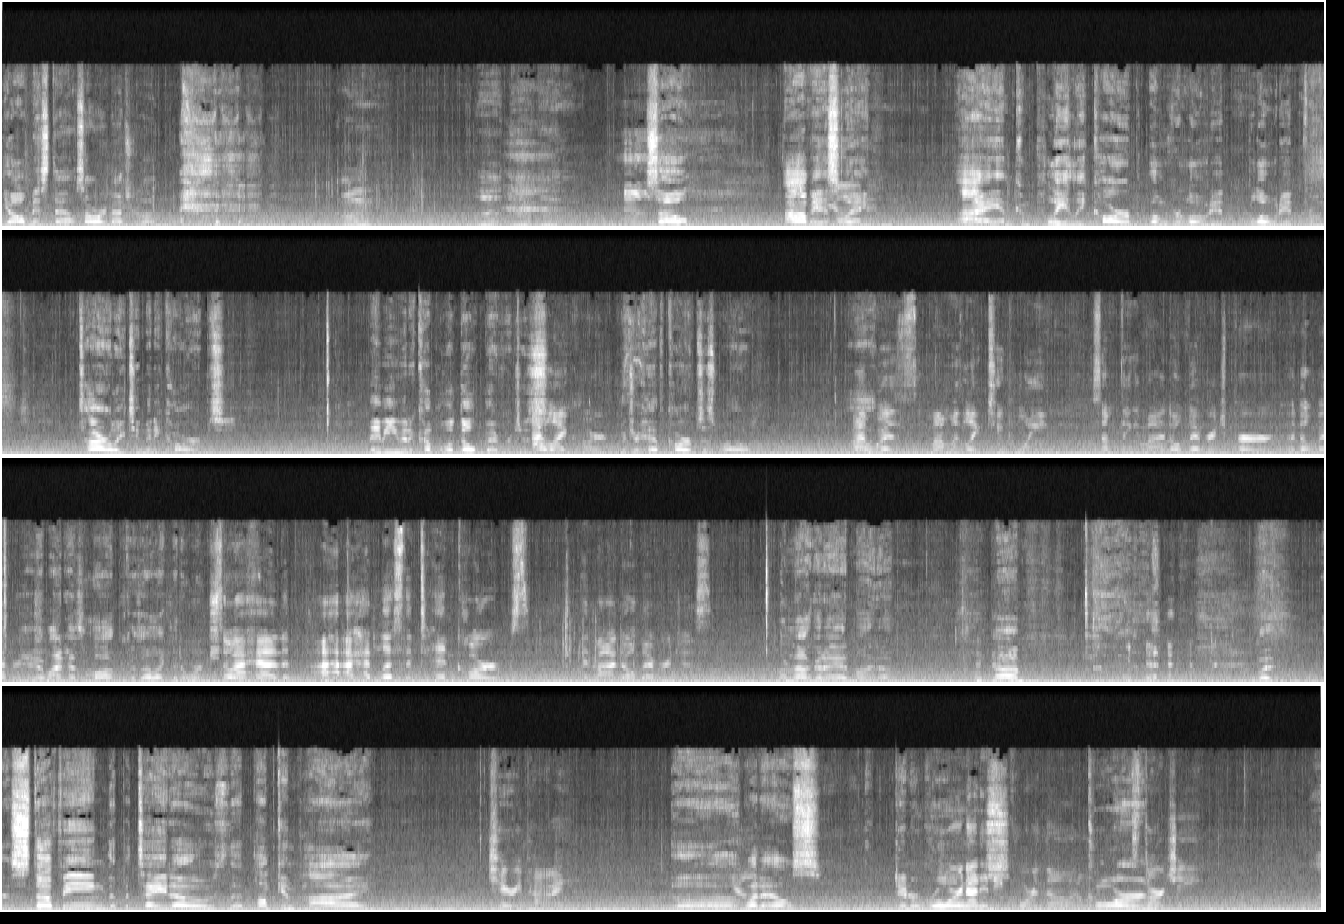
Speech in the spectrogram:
Y'all missed out. Sorry about your love. mm. Mm, mm, mm. So obviously, I am completely carb overloaded, bloated from entirely too many carbs. Maybe even a couple adult beverages, I like carbs. which have carbs as well. I Um, was mine was like two point something in my adult beverage per adult beverage. Yeah, mine has a lot because I like that orange. So I had I, I had less than ten carbs in my adult beverages. I'm not going to add mine up. Um, but the stuffing, the potatoes, the pumpkin pie, Cherry pie. uh, Yum. what else? Dinner rolls. Corn. I didn't eat corn though. I don't- Corn. Starchy.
